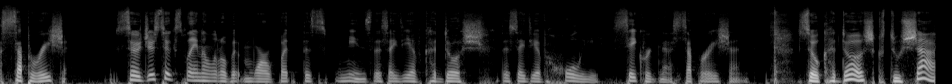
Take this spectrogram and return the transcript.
separation. So, just to explain a little bit more what this means, this idea of kadosh, this idea of holy, sacredness, separation. So, kadosh, kedusha,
